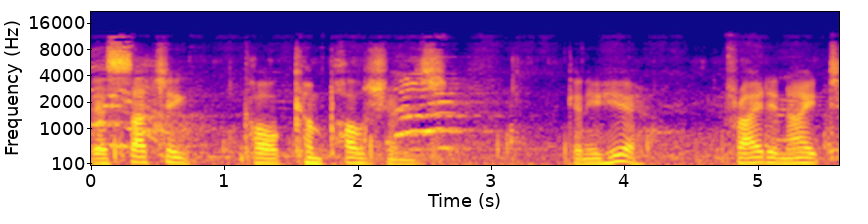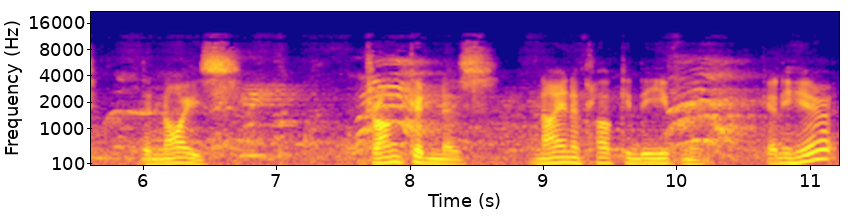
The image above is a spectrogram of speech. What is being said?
There's such a called compulsions. Can you hear? Friday night, the noise, drunkenness, nine o'clock in the evening. Can you hear it?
